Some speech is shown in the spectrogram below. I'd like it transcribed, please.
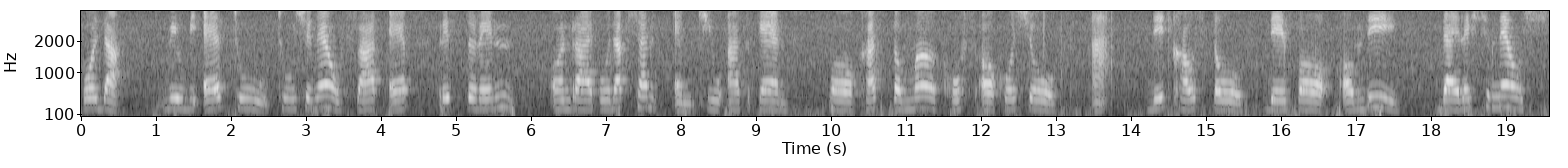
product will be added to two channels such as restaurant online production and QR scan for customer cost or cost show. Ah, A discount store therefore um, only directional ch-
